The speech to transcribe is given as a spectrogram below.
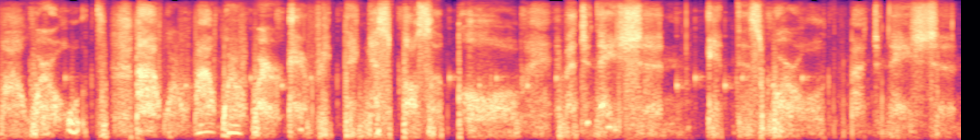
my world. My world, my world, where everything is possible. Imagination in this world imagination.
